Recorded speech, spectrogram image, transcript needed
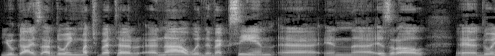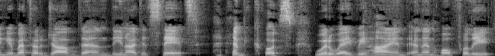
you guys are doing much better uh, now with the vaccine uh, in Israel, doing a better job than the United States because we're way behind. And then hopefully,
